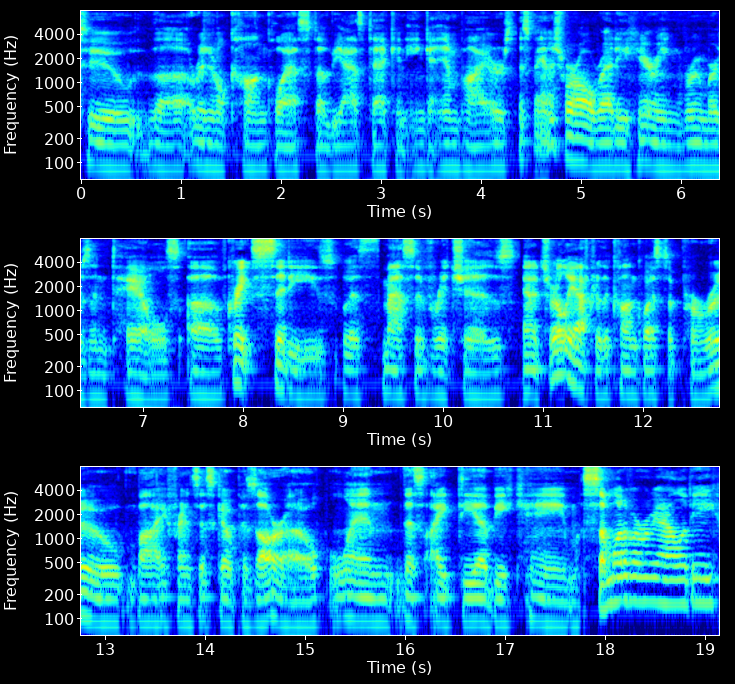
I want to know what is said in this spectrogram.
to the original conquest of the Aztec and Inca empires, the Spanish were already hearing rumors and tales of great cities with massive riches. And it's really after the conquest of Peru by Francisco Pizarro when this idea became somewhat of a reality.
